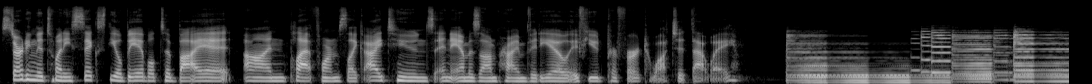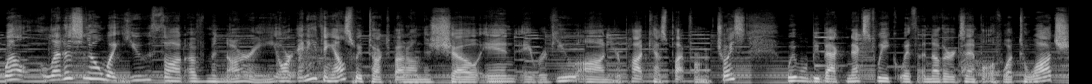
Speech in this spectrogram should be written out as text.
Starting the 26th, you'll be able to buy it on platforms like iTunes and Amazon Prime Video if you'd prefer to watch it that way. Well, let us know what you thought of Minari or anything else we've talked about on this show in a review on your podcast platform of choice. We will be back next week with another example of what to watch,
